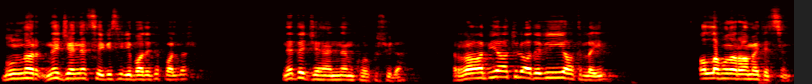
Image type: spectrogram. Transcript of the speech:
Bunlar ne cennet sevgisiyle ibadet yaparlar, ne de cehennem korkusuyla. Rabiatül Adevi'yi hatırlayın. Allah ona rahmet etsin.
